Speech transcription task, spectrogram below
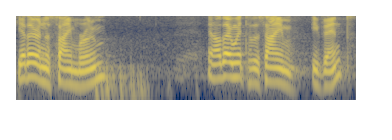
yeah, they're in the same room. You know, they went to the same event.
